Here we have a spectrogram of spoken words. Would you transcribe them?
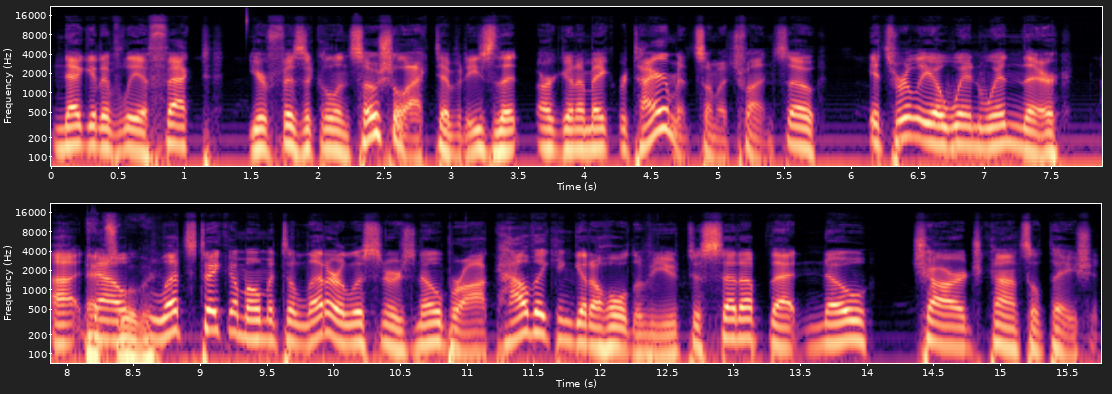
negatively affect your physical and social activities that are going to make retirement so much fun. So it's really a win win there. Uh, now, let's take a moment to let our listeners know, Brock, how they can get a hold of you to set up that no charge consultation.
